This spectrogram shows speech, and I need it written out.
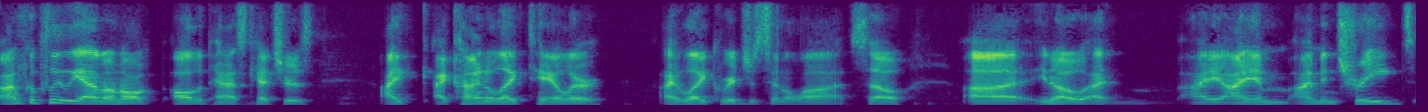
I'm completely out on all all the pass catchers. I I kind of like Taylor. I like Richardson a lot. So, uh, you know, I, I, I am I'm intrigued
